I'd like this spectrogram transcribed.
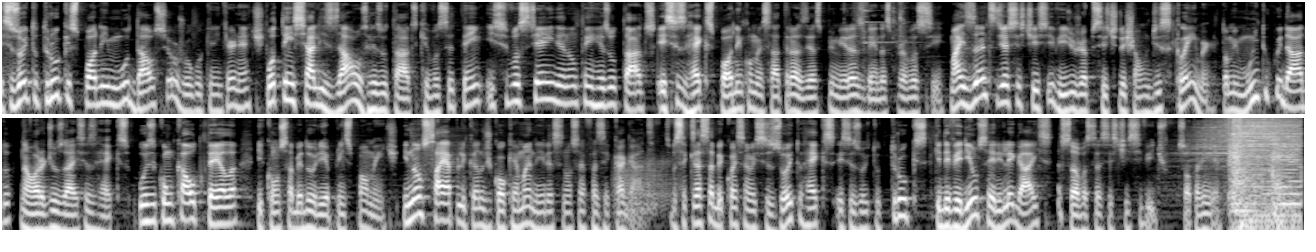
Esses oito truques podem mudar o seu jogo aqui na internet, potencializar os resultados que você tem e se você ainda não tem resultados, esses hacks podem começar a trazer as primeiras vendas para você. Mas antes de assistir esse vídeo, já preciso te deixar um disclaimer. Tome muito cuidado na hora de usar esses hacks. Use com cautela e com sabedoria principalmente. E não saia aplicando de qualquer maneira, senão você vai fazer cagada. Se você quiser saber quais são esses oito hacks, esses oito truques que deveriam ser ilegais, é só você assistir esse vídeo. Solta a vinheta.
